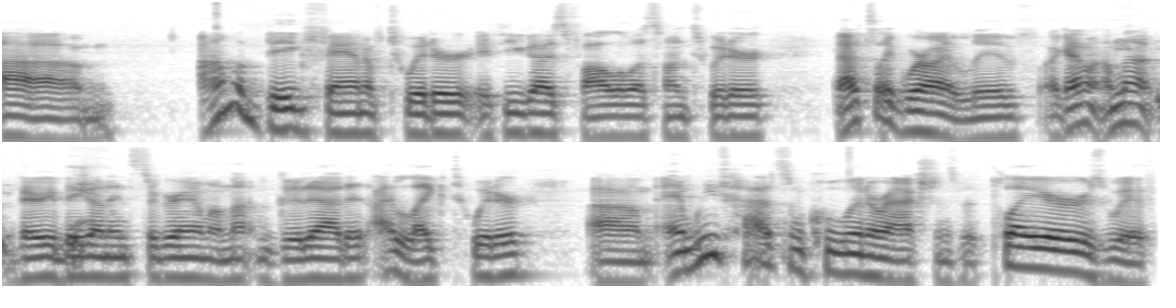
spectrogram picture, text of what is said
Um, I'm a big fan of Twitter. If you guys follow us on Twitter, that's like where I live. Like I don't, I'm not very big on Instagram. I'm not good at it. I like Twitter, um, and we've had some cool interactions with players, with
